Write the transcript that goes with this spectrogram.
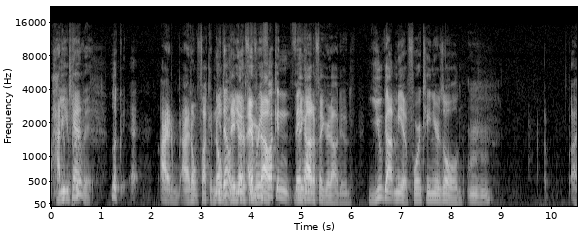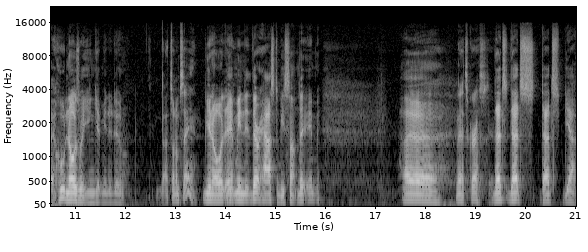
How do you you, prove it? Look, I I don't fucking know, You but don't. they You better know, figure every it out. fucking they got to figure it out, dude. You got me at 14 years old. Mm-hmm. I, who knows what you can get me to do? That's what I'm saying. You know, I mean, there has to be something. that- it- uh, That's gross. Dude. that's that's that's yeah.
